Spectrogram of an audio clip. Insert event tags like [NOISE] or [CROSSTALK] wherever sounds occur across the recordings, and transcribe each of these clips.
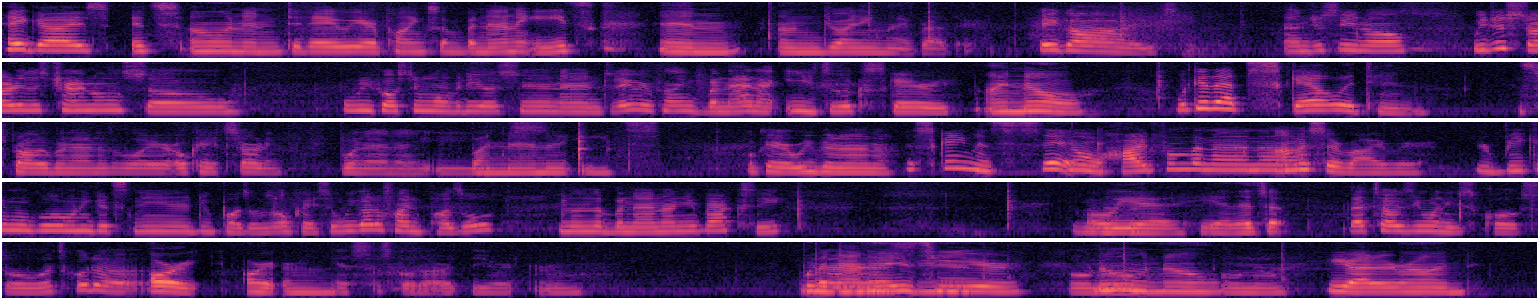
Hey guys, it's Owen, and today we are playing some Banana Eats, and I'm joining my brother. Hey guys, and just so you know, we just started this channel, so we'll be posting more videos soon. And today we're playing Banana Eats. It looks scary. I know. Look at that skeleton. This is probably Banana's lair. Okay, it's starting. Banana Eats. Banana Eats. Okay, are we Banana? This game is sick. No, hide from Banana. I'm a survivor. Your beacon will glow when he gets near. Do puzzles. Okay, so we gotta find puzzles, and then the banana on your back. See? Oh yeah, yeah. That's a That tells you when he's close. So let's go to. art art room. Yes, let's go to art, the art room. Banana, is here. here. Oh No, no. no, Oh no. you gotta run.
